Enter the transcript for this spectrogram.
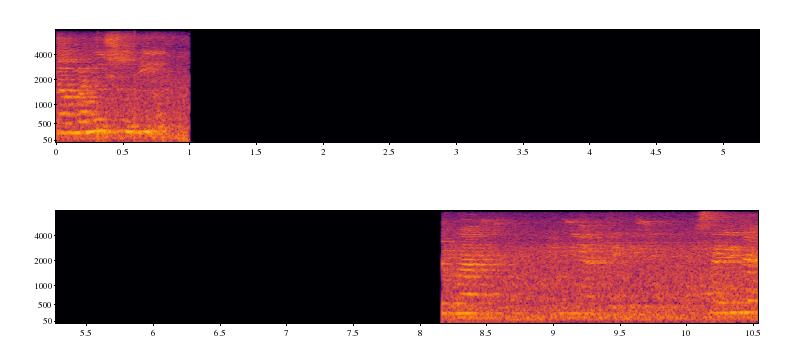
সম্মানীয় সুদী। সেলিনা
